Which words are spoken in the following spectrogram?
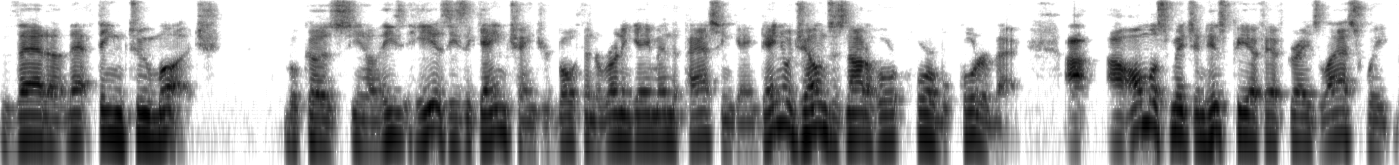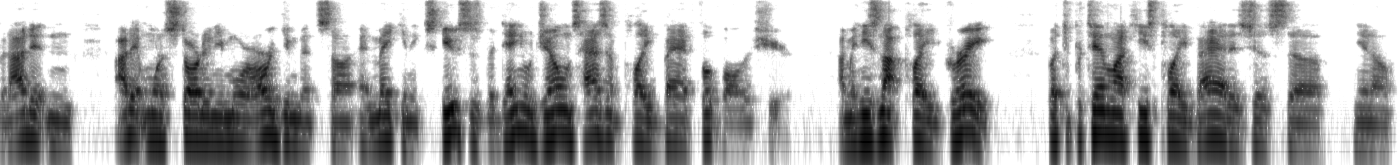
that uh, that theme too much because you know he's he is he's a game changer both in the running game and the passing game. Daniel Jones is not a hor- horrible quarterback. I, I almost mentioned his PFF grades last week, but I didn't I didn't want to start any more arguments uh, and making excuses. But Daniel Jones hasn't played bad football this year. I mean, he's not played great, but to pretend like he's played bad is just uh, you know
